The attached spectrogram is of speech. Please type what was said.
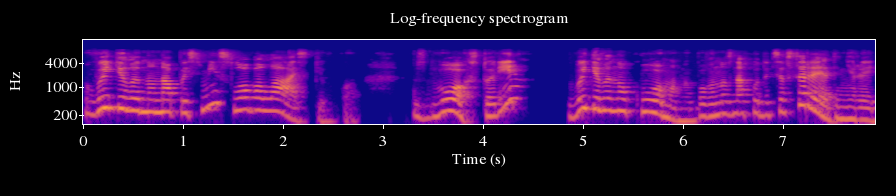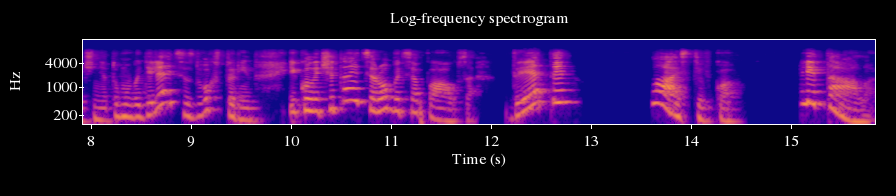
виділено на письмі слово ластівко. З двох сторін виділено комами, бо воно знаходиться всередині речення, тому виділяється з двох сторін. І коли читається, робиться пауза. Де ти, ластівко, літала?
